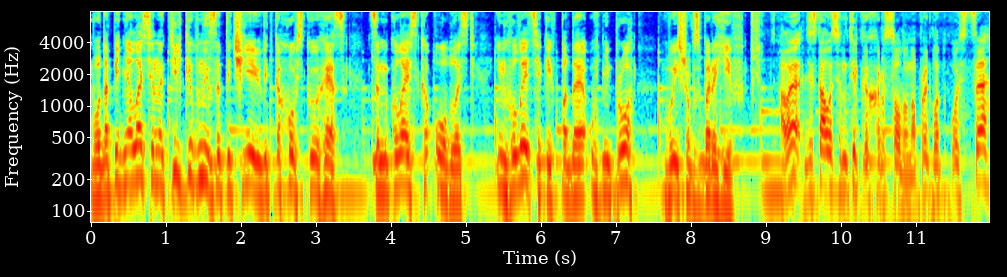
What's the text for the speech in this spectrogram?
Вода піднялася не тільки вниз за течією від Каховської ГЕС. Це Миколаївська область. Інгулець, який впадає у Дніпро, вийшов з берегів. Але дісталося не тільки Херсону. Наприклад, ось це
